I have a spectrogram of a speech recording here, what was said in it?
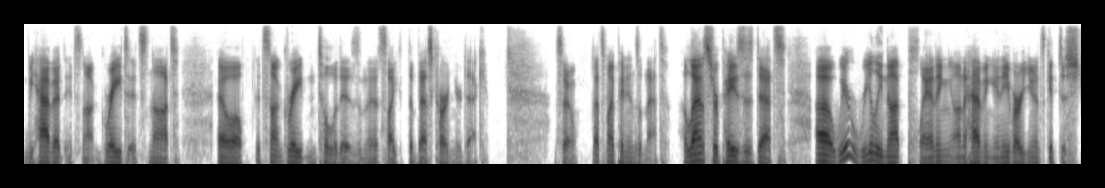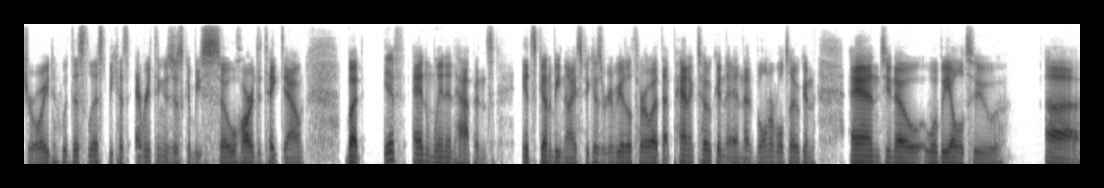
we have it, it's not great, it's not, oh, well, it's not great until it is, and then it's like the best card in your deck. So that's my opinions on that. A Lannister pays his debts. Uh, we're really not planning on having any of our units get destroyed with this list because everything is just going to be so hard to take down. But if and when it happens, it's going to be nice because we're going to be able to throw out that panic token and that vulnerable token, and you know we'll be able to uh,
